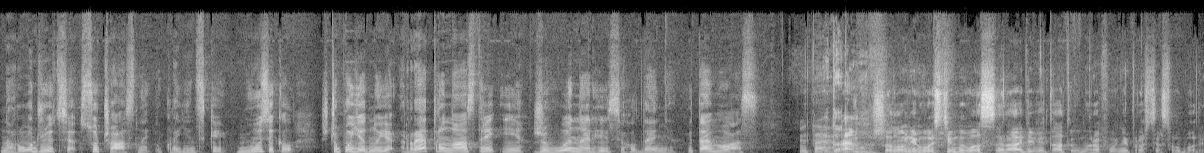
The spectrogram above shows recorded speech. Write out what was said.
народжується сучасний український мюзикл, що поєднує ретро настрій і живу енергію сьогодення. Вітаємо вас! Вітаю. Вітаємо. Шановні гості, ми вас раді вітати у марафоні Простір Свободи.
